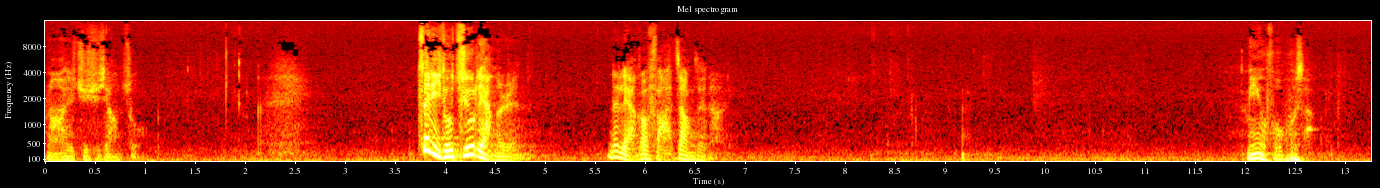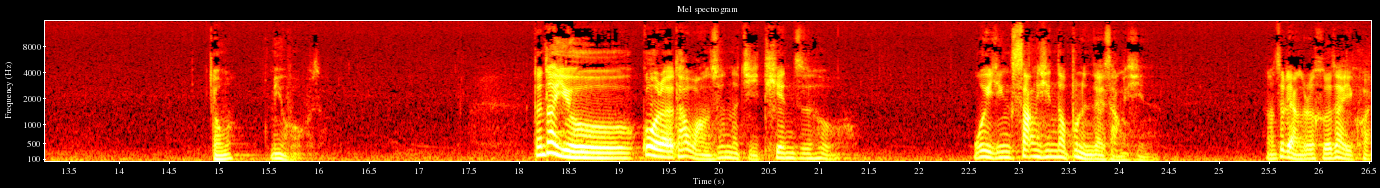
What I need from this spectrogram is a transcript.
然后就继续这样做。这里头只有两个人，那两个法杖在哪里？没有佛菩萨，懂吗？没有佛菩萨。等到有过了他往生的几天之后。我已经伤心到不能再伤心，啊这两个人合在一块，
